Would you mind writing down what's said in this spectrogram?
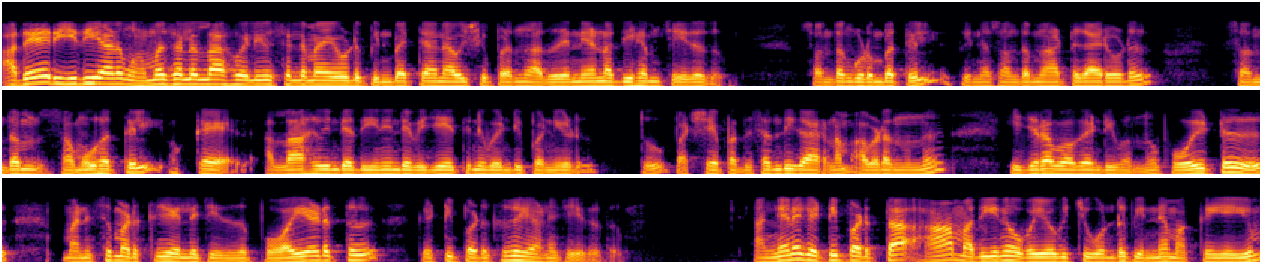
അതേ രീതിയാണ് മുഹമ്മദ് സല്ലാഹു അലൈഹി വസ്ലമയോട് പിൻപറ്റാൻ ആവശ്യപ്പെടുന്നത്. അതുതന്നെയാണ് അദ്ദേഹം ചെയ്തതും. സ്വന്തം കുടുംബത്തിൽ പിന്നെ സ്വന്തം നാട്ടുകാരോട് സ്വന്തം സമൂഹത്തിൽ ഒക്കെ അള്ളാഹുവിന്റെ ദീനിന്റെ വിജയത്തിന് വേണ്ടി പണിയെടുത്തു. പക്ഷേ പ്രതിസന്ധി കാരണം അവിടെ നിന്ന് ഹിജറ പോകേണ്ടി വന്നു. പോയിട്ട് മനസ്സ് മടുക്കുകയല്ല ചെയ്തത്? പോയടുത്ത് കെട്ടിപ്പടുക്കുകയാണ് ചെയ്തത്. അങ്ങനെ കെട്ടിപ്പടുത്ത ആ മദീന ഉപയോഗിച്ചുകൊണ്ട് പിന്നെ മക്കയെയും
